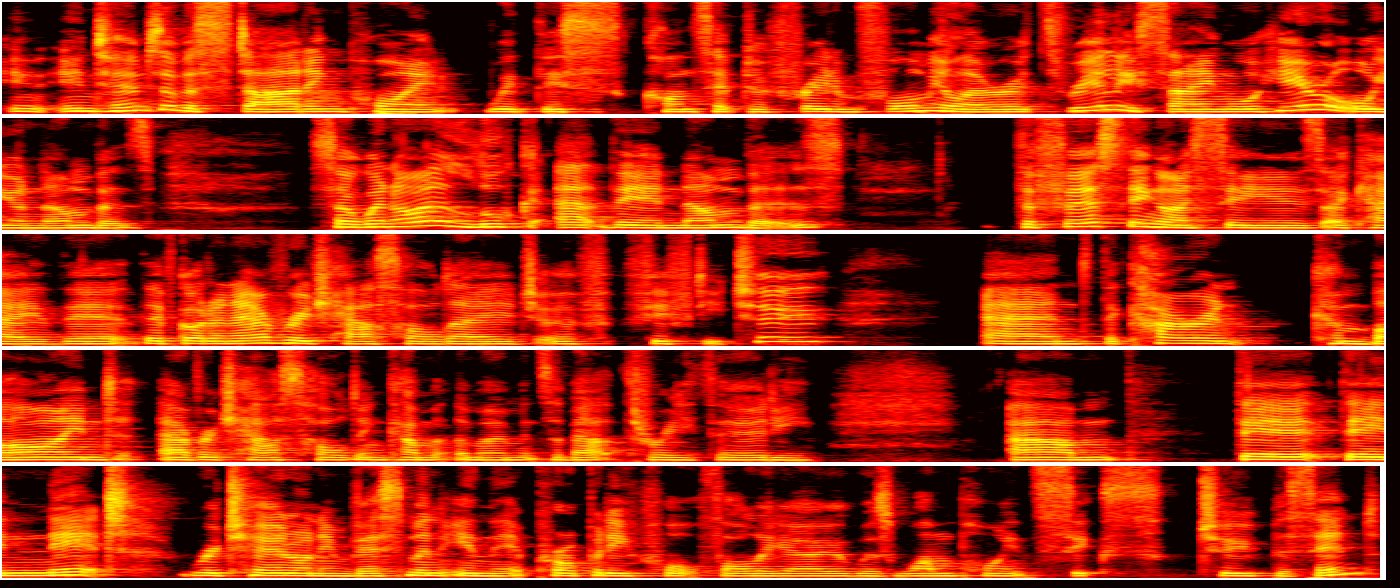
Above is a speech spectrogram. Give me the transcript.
in, in terms of a starting point with this concept of freedom formula, it's really saying, well, here are all your numbers. So, when I look at their numbers, the first thing I see is okay, they've got an average household age of 52, and the current combined average household income at the moment is about 330. Um, their, their net return on investment in their property portfolio was 1.62%,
